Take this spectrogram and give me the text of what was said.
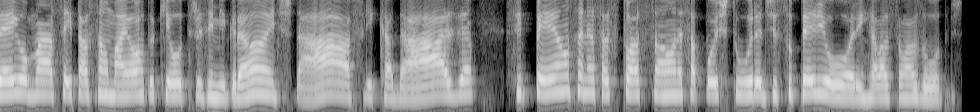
tem uma aceitação maior do que outros imigrantes da África, da Ásia, se pensa nessa situação, nessa postura de superior em relação às outras.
